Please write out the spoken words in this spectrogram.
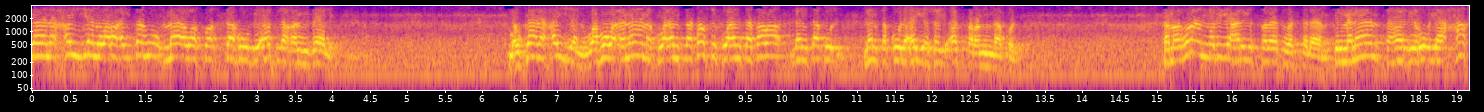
كان حيا ورأيته ما وصفته بأبلغ من ذلك. لو كان حيا وهو أمامك وأنت تصف وأنت ترى لن تقل لن تقول أي شيء أكثر مما قلت فمن رأى النبي عليه الصلاة والسلام في المنام فهذه رؤيا حق.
